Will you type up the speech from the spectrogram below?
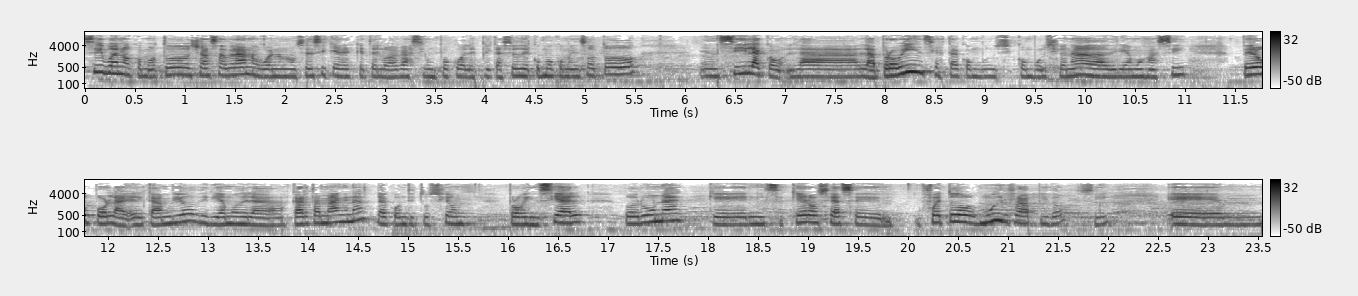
Sí, bueno, como todos ya sabrán, o bueno, no sé si quieres que te lo haga así un poco la explicación de cómo comenzó todo. En sí, la, la, provincia está convulsionada, diríamos así, pero por la, el cambio, diríamos, de la Carta Magna, la constitución provincial, por una que ni siquiera, o sea, se, fue todo muy rápido, ¿sí? Eh,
